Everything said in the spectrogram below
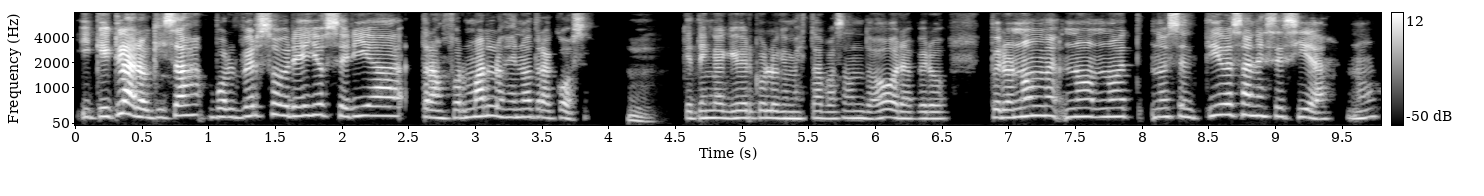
y que, claro, quizás volver sobre ellos sería transformarlos en otra cosa mm, que tenga que ver con lo que me está pasando ahora, pero, pero no, me- no, no, he, no he sentido esa necesidad, ¿no?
